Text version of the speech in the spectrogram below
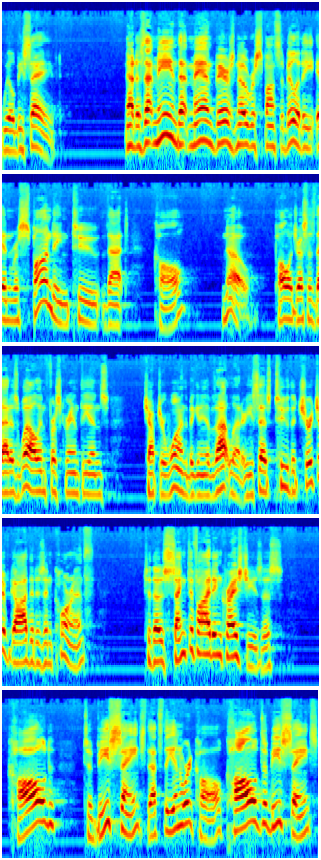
will be saved. Now, does that mean that man bears no responsibility in responding to that call? No. Paul addresses that as well in 1 Corinthians chapter 1, the beginning of that letter. He says, To the church of God that is in Corinth, to those sanctified in Christ Jesus, called to be saints, that's the inward call, called to be saints,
